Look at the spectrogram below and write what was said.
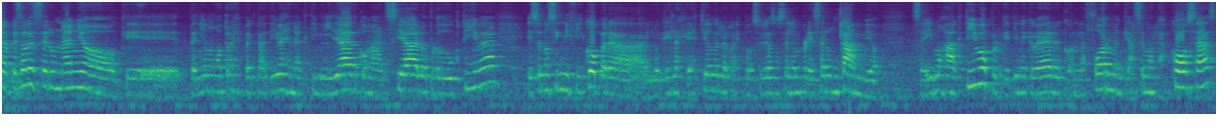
Bueno, a pesar de ser un año que teníamos otras expectativas en actividad comercial o productiva, eso no significó para lo que es la gestión de la responsabilidad social empresarial un cambio. Seguimos activos porque tiene que ver con la forma en que hacemos las cosas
